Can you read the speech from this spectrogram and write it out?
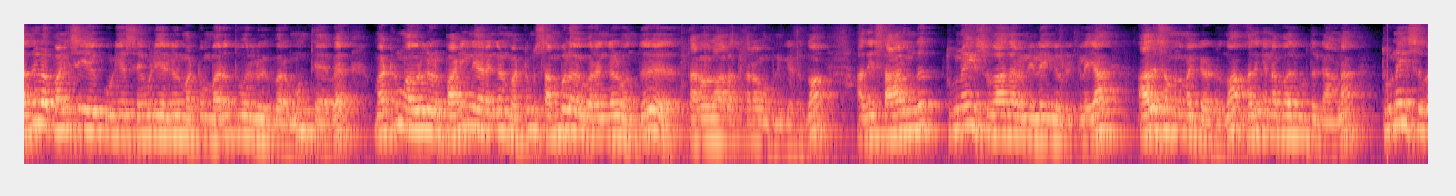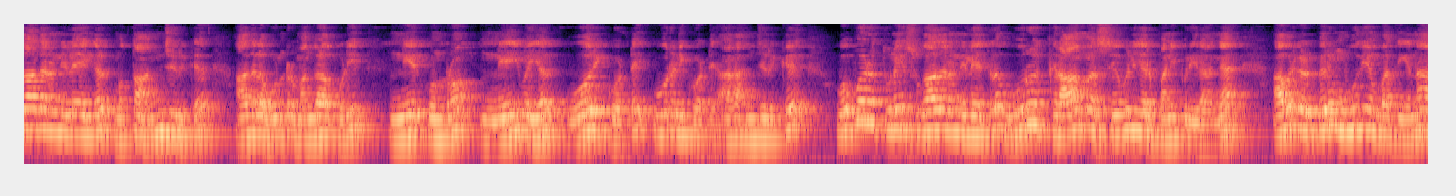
அதில் பணி செய்யக்கூடிய செவிலியர்கள் மற்றும் மருத்துவர்கள் விவரமும் தேவை. மற்றும் அவர்கள் பணி நேரங்கள் மற்றும் சம்பள விவரங்கள் வந்து தகவலாக தரோம் அப்படின்னு கேட்டிருந்தோம். அதை சார்ந்து துணை சுகாதார நிலையங்கள் இருக்கு இல்லையா? அது சம்மந்தமாக கேட்டிருந்தோம். அதுக்கு என்ன பதில் கொடுத்துருக்காங்கன்னா துணை சுகாதார நிலையங்கள் மொத்தம் அஞ்சு இருக்குது அதில் ஒன்று மங்களக்குடி நீர்க்குன்றம் நெய்வயல் ஓரிக்கோட்டை ஊரணிக்கோட்டை. ஆக அஞ்சு இருக்குது ஒவ்வொரு துணை சுகாதார நிலையத்தில் ஒரு கிராம செவிலியர் பணிபுரிகிறாங்க அவர்கள் பெரும் ஊதியம் பார்த்தீங்கன்னா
